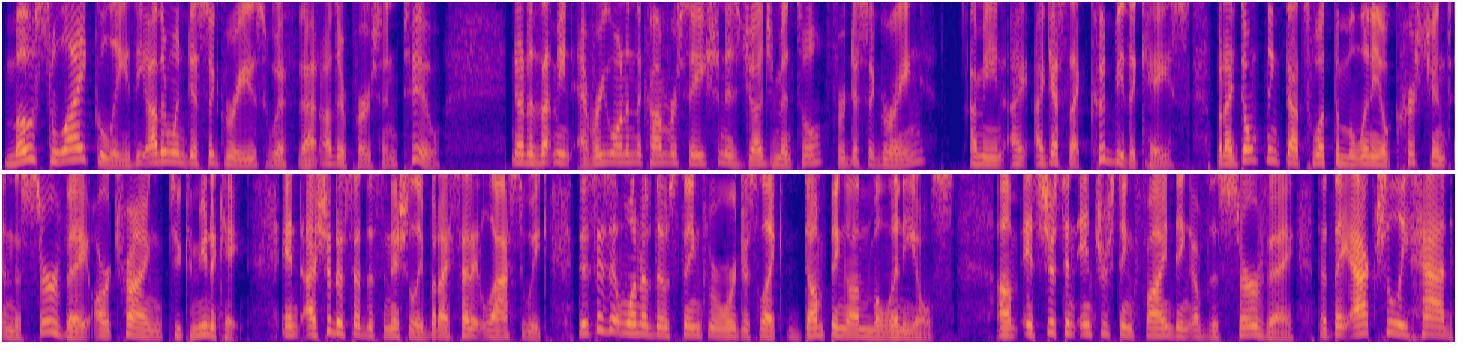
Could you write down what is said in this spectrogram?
most likely the other one disagrees with that other person too. Now, does that mean everyone in the conversation is judgmental for disagreeing? I mean, I, I, guess that could be the case, but I don't think that's what the millennial Christians in the survey are trying to communicate. And I should have said this initially, but I said it last week. This isn't one of those things where we're just like dumping on millennials. Um, it's just an interesting finding of the survey that they actually had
